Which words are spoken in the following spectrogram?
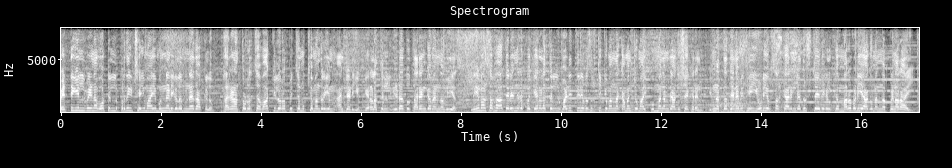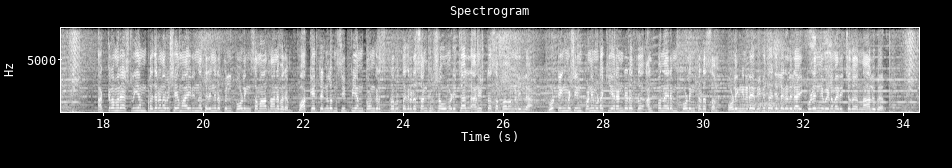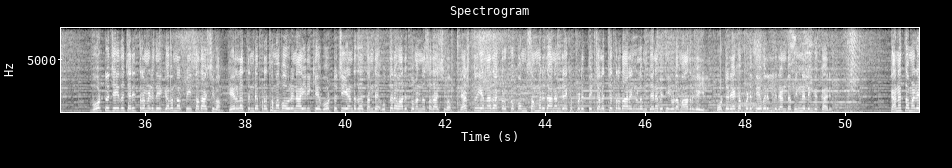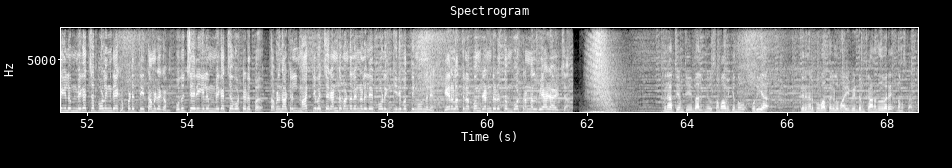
പെട്ടിയിൽ വീണ വോട്ടിൽ പ്രതീക്ഷയുമായി മുന്നണികളും നേതാക്കളും. ഭരണ തുടർച്ച വാക്കിലുറപ്പിച്ച മുഖ്യമന്ത്രിയും ആന്റണിയും. കേരളത്തിൽ ഇടതു തരംഗമെന്ന് വി എസ്. നിയമസഭാ തെരഞ്ഞെടുപ്പ് കേരളത്തിൽ വഴിത്തിരിവ് സൃഷ്ടിക്കുമെന്ന കമന്റുമായി കുമ്മനം രാജശേഖരൻ. ഇന്നത്തെ ജനവിധി യു സർക്കാരിന്റെ ദുഷ്ചെയ്തികൾക്ക് മറുപടിയാകുമെന്ന് പിണറായി. അക്രമരാഷ്ട്രീയം പ്രചരണ വിഷയമായിരുന്ന തെരഞ്ഞെടുപ്പിൽ പോളിംഗ് സമാധാനപരം. വാക്കേറ്റങ്ങളും സി പി എം കോൺഗ്രസ് പ്രവർത്തകരുടെ സംഘർഷവും ഒഴിച്ചാൽ അനിഷ്ട സംഭവങ്ങളില്ല. വോട്ടിംഗ് മെഷീൻ പണിമുടക്കിയ രണ്ടിടത്ത് അല്പനേരം പോളിംഗ് തടസ്സം. പോളിംഗിനിടെ വിവിധ ജില്ലകളിലായി കുഴഞ്ഞു വീണ് മരിച്ചത് നാലുപേർ. വോട്ട് ചെയ്ത് ചരിത്രമെഴുതി ഗവർണർ പി സദാശിവം. കേരളത്തിന്റെ പ്രഥമ പൗരനായിരിക്കെ വോട്ട് ചെയ്യേണ്ടത് തന്റെ ഉത്തരവാദിത്വമെന്ന് സദാശിവം. രാഷ്ട്രീയ നേതാക്കൾക്കൊപ്പം സമ്മതിദാനം രേഖപ്പെടുത്തി ചലച്ചിത്ര താരങ്ങളും ജനവിധിയുടെ മാതൃകയിൽ വോട്ട് രേഖപ്പെടുത്തിയവരിൽ രണ്ട് ഭിന്നലിംഗക്കാരും. കനത്ത മഴയിലും മികച്ച പോളിംഗ് രേഖപ്പെടുത്തി തമിഴകം. പുതുച്ചേരിയിലും മികച്ച വോട്ടെടുപ്പ്. തമിഴ്നാട്ടിൽ മാറ്റിവെച്ച രണ്ട് മണ്ഡലങ്ങളിലെ പോളിംഗ് ഇരുപത്തിമൂന്നിന്. കേരളത്തിനൊപ്പം രണ്ടിടത്തും വോട്ടെണ്ണൽ വ്യാഴാഴ്ച. മിനാർട്ടി എം ടി ബാലറ്റ് ന്യൂസ് സമാപിക്കുന്നു. പുതിയ തിരഞ്ഞെടുപ്പ് വാർത്തകളുമായി വീണ്ടും കാണുന്നതുവരെ നമസ്കാരം.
